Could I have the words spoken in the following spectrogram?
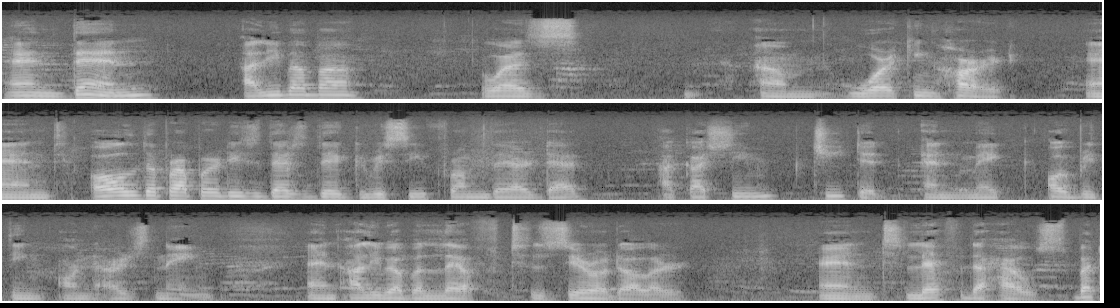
And then Alibaba was um, working hard and all the properties that they received from their dad akashim cheated and make everything on her name and alibaba left zero dollar and left the house. But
